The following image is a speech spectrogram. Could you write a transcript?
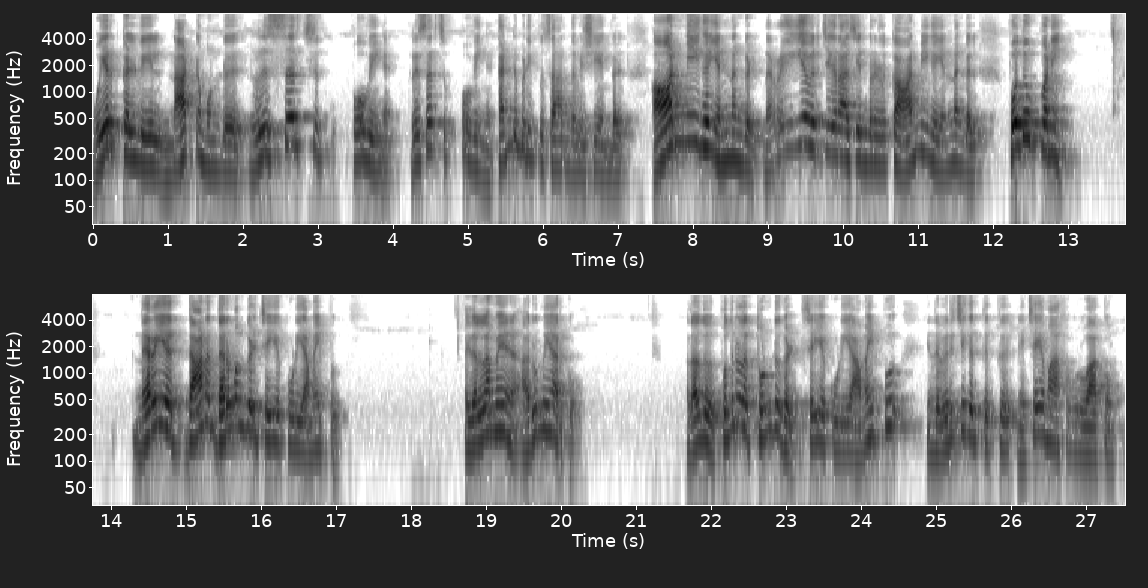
உயர்கல்வியில் நாட்டம் உண்டு. ரிசர்ச் போவீங்க. ரிசர்ச்சுக்கு போவீங்க. கண்டுபிடிப்பு சார்ந்த விஷயங்கள் ஆன்மீக எண்ணங்கள். நிறைய விருச்சிக ராசி என்பவர்களுக்கு ஆன்மீக எண்ணங்கள். பொதுப்பணி. நிறைய தான தர்மங்கள் செய்யக்கூடிய அமைப்பு. இதெல்லாமே அருமையாக இருக்கும். அதாவது பொதுநல தொண்டுகள் செய்யக்கூடிய அமைப்பு இந்த விருச்சிகத்துக்கு நிச்சயமாக உருவாக்கும்.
